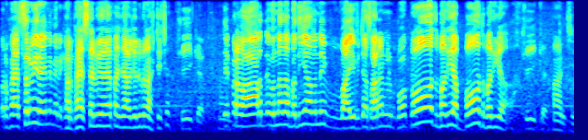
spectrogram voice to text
ਪ੍ਰੋਫੈਸਰ ਵੀ ਰਹੇ ਨੇ ਮੇਰੇ ਖਿਆਲ ਪ੍ਰੋਫੈਸਰ ਵੀ ਰਹੇ ਪੰਜਾਬ ਯੂਨੀਵਰਸਿਟੀ ਚ। ਠੀਕ ਹੈ। ਤੇ ਪਰਿਵਾਰ ਦੇ- ਉਹਨਾਂ ਦਾ ਵਧੀਆ ਉਹਨਾਂ ਦੀ ਵਾਈਫ ਜਾਂ ਸਾਰਿਆਂ ਨੂੰ ਬਹੁਤ ਬਹੁਤ ਵਧੀਆ ਬਹੁਤ ਵਧੀਆ। ਠੀਕ ਹੈ। ਹਾਂਜੀ।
